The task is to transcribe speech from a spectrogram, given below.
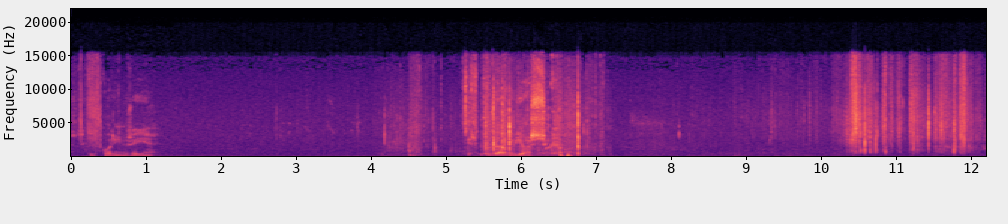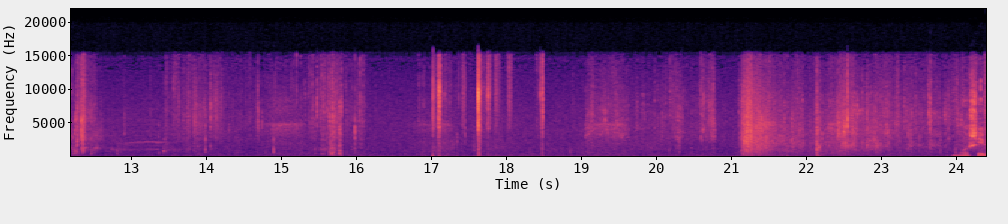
Ось Такий корінь вже є. Складаємо в ящик. Може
